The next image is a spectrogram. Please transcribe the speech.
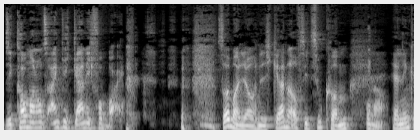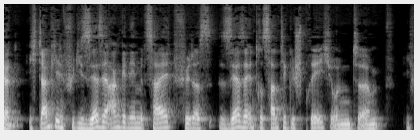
Sie kommen an uns eigentlich gar nicht vorbei. Soll man ja auch nicht. Gerne auf Sie zukommen. Genau. Herr Linkert, ich danke Ihnen für die sehr, sehr angenehme Zeit, für das sehr, sehr interessante Gespräch und ähm, ich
